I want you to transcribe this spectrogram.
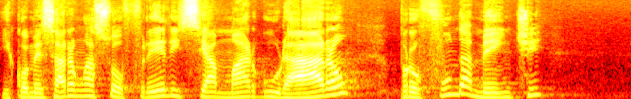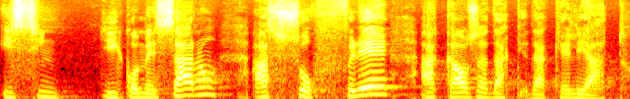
E começaram a sofrer e se amarguraram profundamente e, se, e começaram a sofrer a causa da, daquele ato.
